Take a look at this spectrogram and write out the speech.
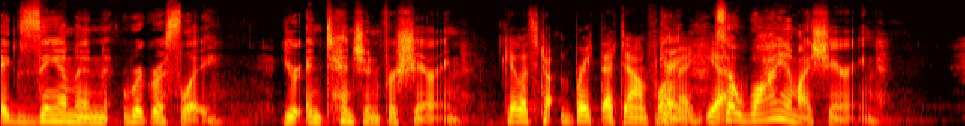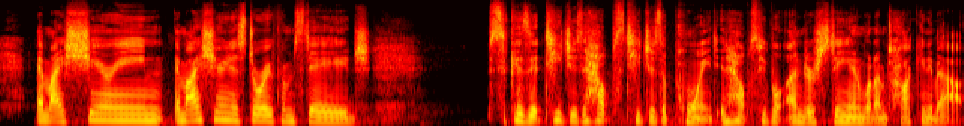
examine rigorously your intention for sharing. Okay, let's break that down for me. Yeah. So why am I sharing? Am I sharing? Am I sharing a story from stage? Because it teaches, it helps teaches a point. It helps people understand what I'm talking about.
